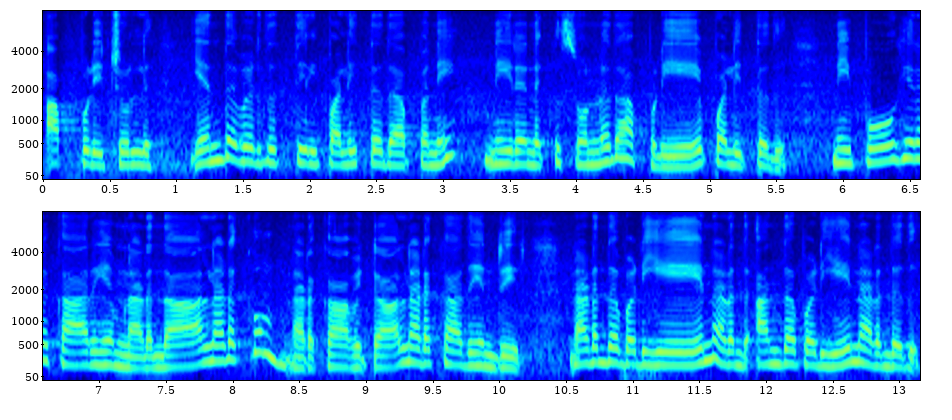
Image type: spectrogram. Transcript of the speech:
அப்படி சொல்லு எந்த விதத்தில் பலித்தது அப்பனே? நீர் எனக்கு சொன்னது அப்படியே பலித்தது நீ போகிற காரியம் நடந்தால் நடக்கும் நடக்காவிட்டால் நடக்காது என்றீர். நடந்தபடியே நடந்த அந்தபடியே நடந்தது.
